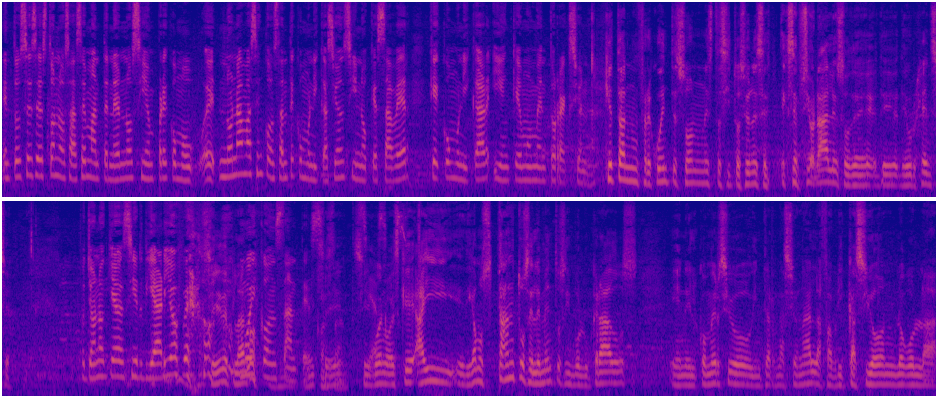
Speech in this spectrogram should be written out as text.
Entonces esto nos hace mantenernos siempre como, no nada más en constante comunicación, sino que saber qué comunicar y en qué momento reaccionar. ¿Qué tan frecuentes son estas situaciones excepcionales o de, urgencia? Pues yo no quiero decir diario, pero muy constantes. Sí, bueno, es. que hay, eh, digamos, tantos elementos involucrados en el comercio internacional, la fabricación, luego la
